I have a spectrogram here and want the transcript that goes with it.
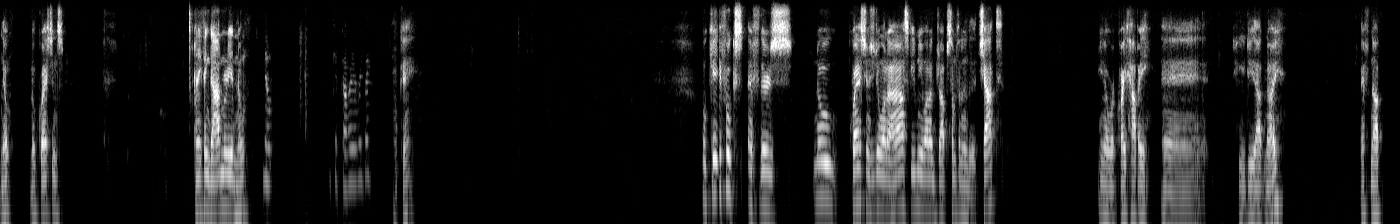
No, no questions. Anything to add, Maria? No? Nope. I think covered everything. Okay. Okay, folks, if there's no questions you don't want to ask, even you want to drop something into the chat, you know, we're quite happy uh, to do that now. If not,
